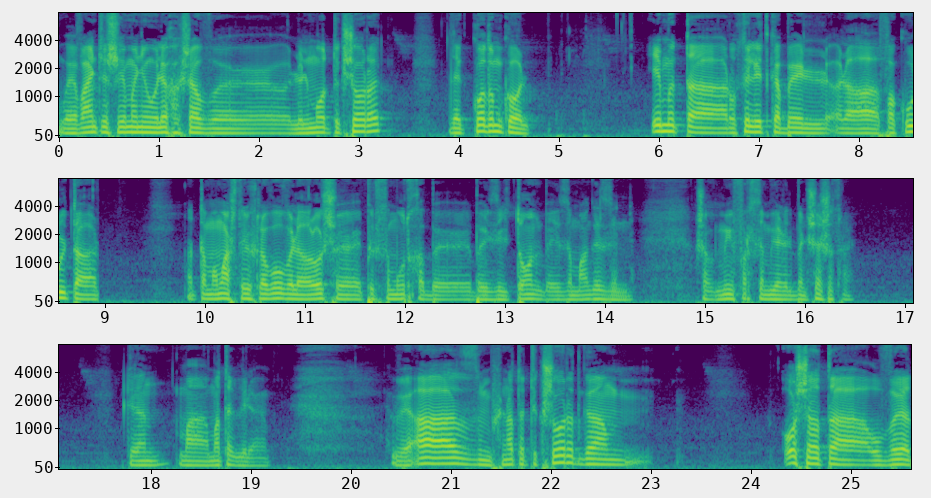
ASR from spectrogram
והבנתי שאם אני הולך עכשיו uh, ללמוד תקשורת, זה קודם כל, אם אתה רוצה להתקבל לפקולטה, אתה ממש צריך לבוא ולהראות שפרסמו אותך באיזה עיתון, באיזה מגזין. עכשיו, מי יפרסם ילד בן 16? כן? מה, מה תביא להם? ואז מבחינת התקשורת גם, או שאתה עובד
